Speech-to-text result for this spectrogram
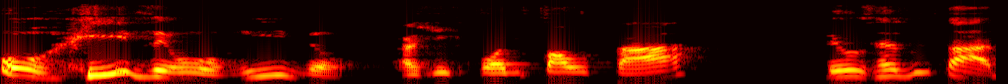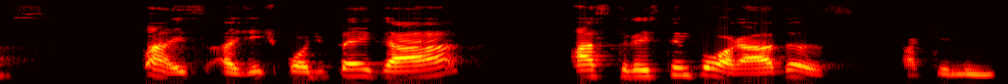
horrível, horrível. A gente pode pautar pelos resultados. Mas a gente pode pegar as três temporadas, aquele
